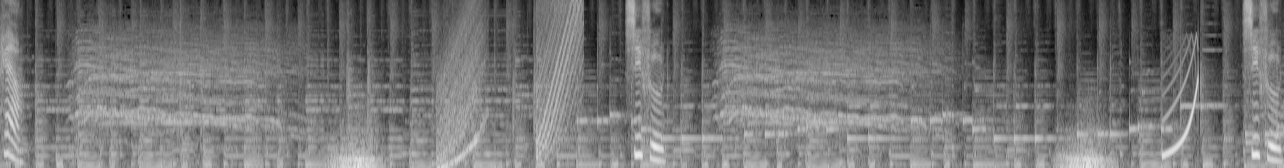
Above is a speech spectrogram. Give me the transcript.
Ham. Seafood. Seafood.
